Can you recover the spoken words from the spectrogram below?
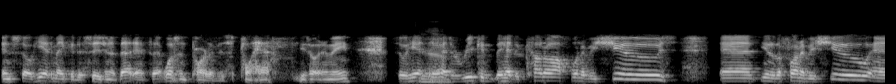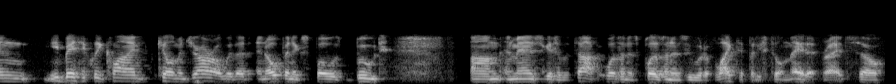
And so he had to make a decision at that end. That wasn't part of his plan. You know what I mean? So he had, yeah. they had to recon, they had to cut off one of his shoes and, you know, the front of his shoe. And he basically climbed Kilimanjaro with a, an open exposed boot um, and managed to get to the top. It wasn't as pleasant as he would have liked it, but he still made it. Right. So,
